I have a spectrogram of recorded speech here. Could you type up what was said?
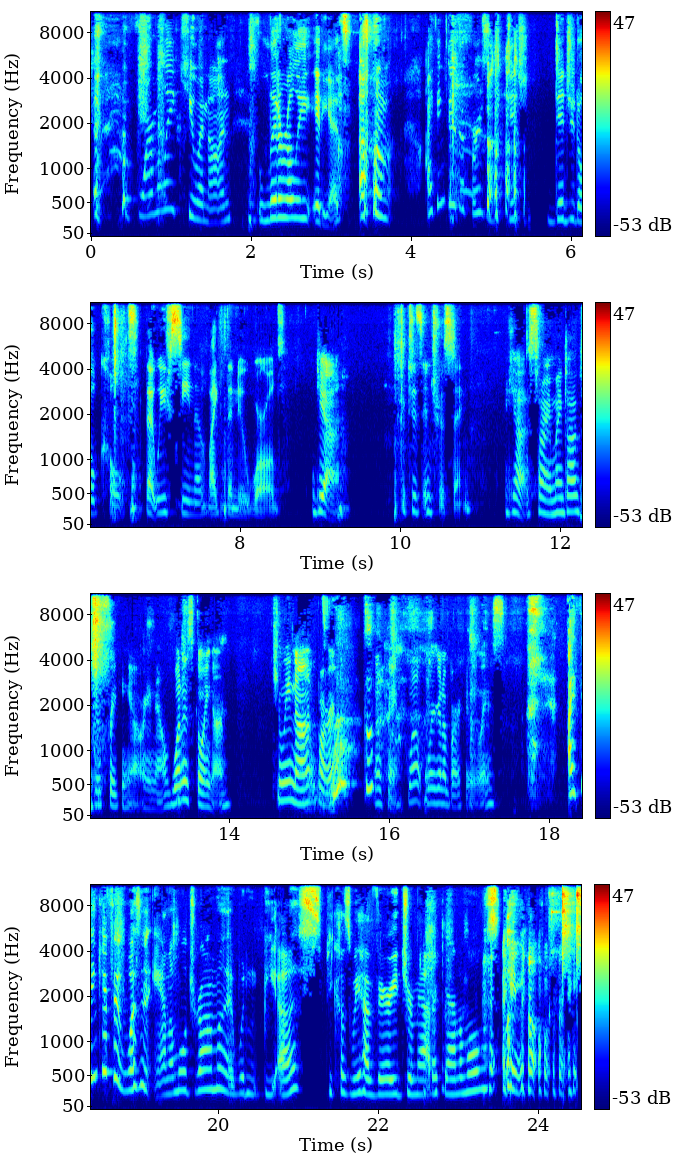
formerly QAnon, literally idiots. Um, I think they're the first dig- digital cult that we've seen of like the new world, yeah. which is interesting. Yeah, sorry, my dogs are freaking out right now. What is going on? Can we not bark? Okay, well, we're gonna bark anyways. I think if it wasn't animal drama, it wouldn't be us because we have very dramatic animals. I know, right?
